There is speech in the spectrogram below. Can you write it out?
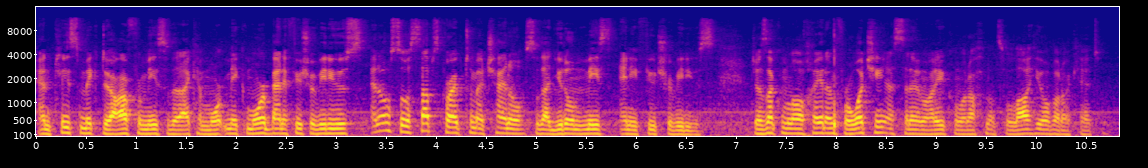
and please make dua for me so that I can more, make more beneficial videos and also subscribe to my channel so that you don't miss any future videos. Jazakumullah khairan for watching. Assalamu alaikum wa rahmatullahi wa barakatuh.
